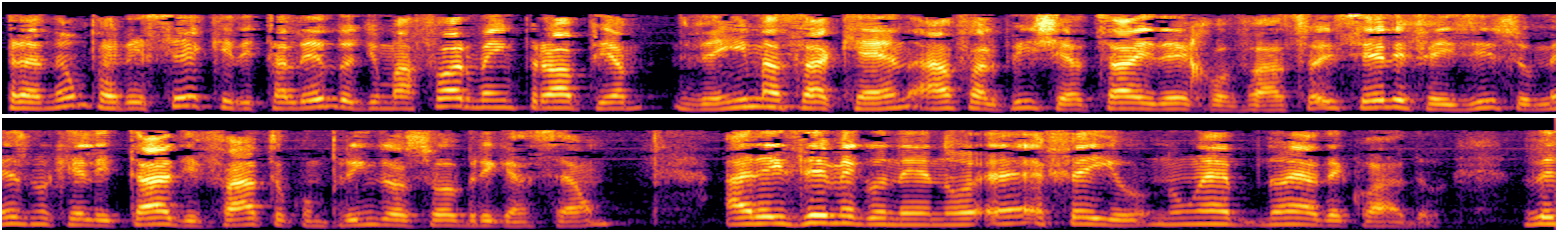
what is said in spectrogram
para não parecer que ele está lendo de uma forma imprópria. E se ele fez isso, mesmo que ele está de fato cumprindo a sua obrigação, é feio, não é, não é adequado. Ele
